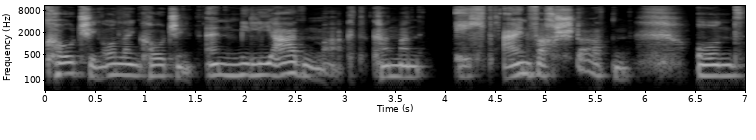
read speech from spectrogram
Coaching, Online-Coaching, ein Milliardenmarkt, kann man echt einfach starten. Und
